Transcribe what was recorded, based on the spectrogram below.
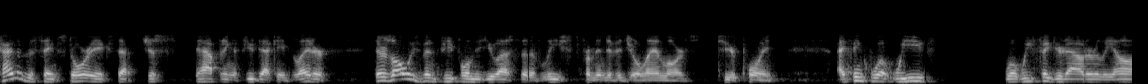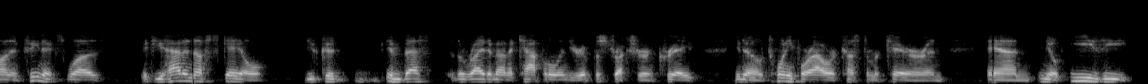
kind of the same story, except just happening a few decades later. There's always been people in the U.S. that have leased from individual landlords. To your point, I think what we've what we figured out early on in Phoenix was if you had enough scale, you could invest the right amount of capital into your infrastructure and create, you know 24 hour customer care and and you know easy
